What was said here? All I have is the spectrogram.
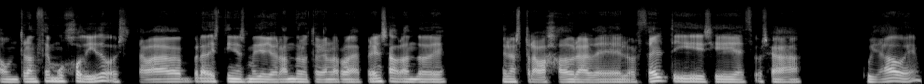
a un trance muy jodido. Estaba Brad Stines medio llorando el otro día en la rueda de prensa, hablando de, de las trabajadoras de los Celtics y, o sea, cuidado, ¿eh?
